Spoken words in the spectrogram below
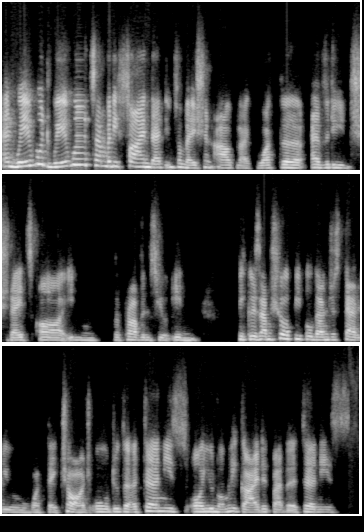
and where would where would somebody find that information out like what the average rates are in the province you're in because i'm sure people don't just tell you what they charge or do the attorneys or you normally guided by the attorneys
